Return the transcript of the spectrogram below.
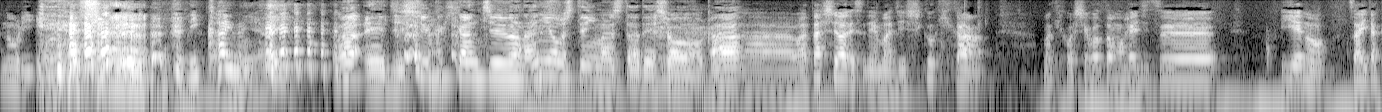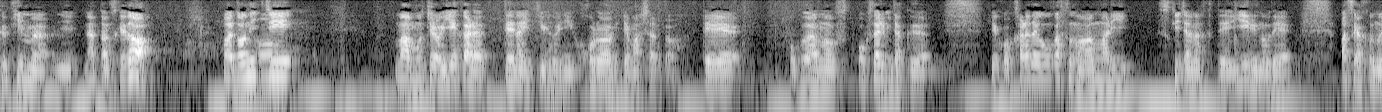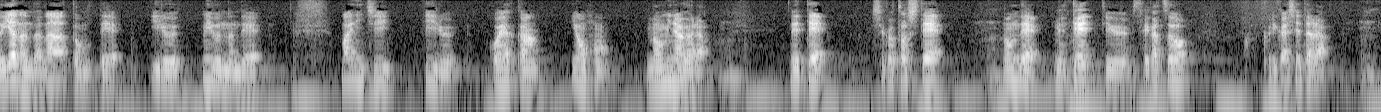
ノリ。2回目。はいは、えー自粛期間中は何をしていましたでしょうか？あ私はですね、まあ、自粛期間、まあ、結構仕事も平日家の在宅勤務になったんですけど、まあ、土日まあもちろん家から出ないっていうふうに心がけてましたと。で僕はあのお二人みたく結構体を動かすのはあんまり好きじゃなくて家いるので汗かくの嫌なんだなと思っている身分なんで毎日ビール500缶4本飲みながら寝て仕事して飲んで寝てっていう生活を繰り返してたらうん。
